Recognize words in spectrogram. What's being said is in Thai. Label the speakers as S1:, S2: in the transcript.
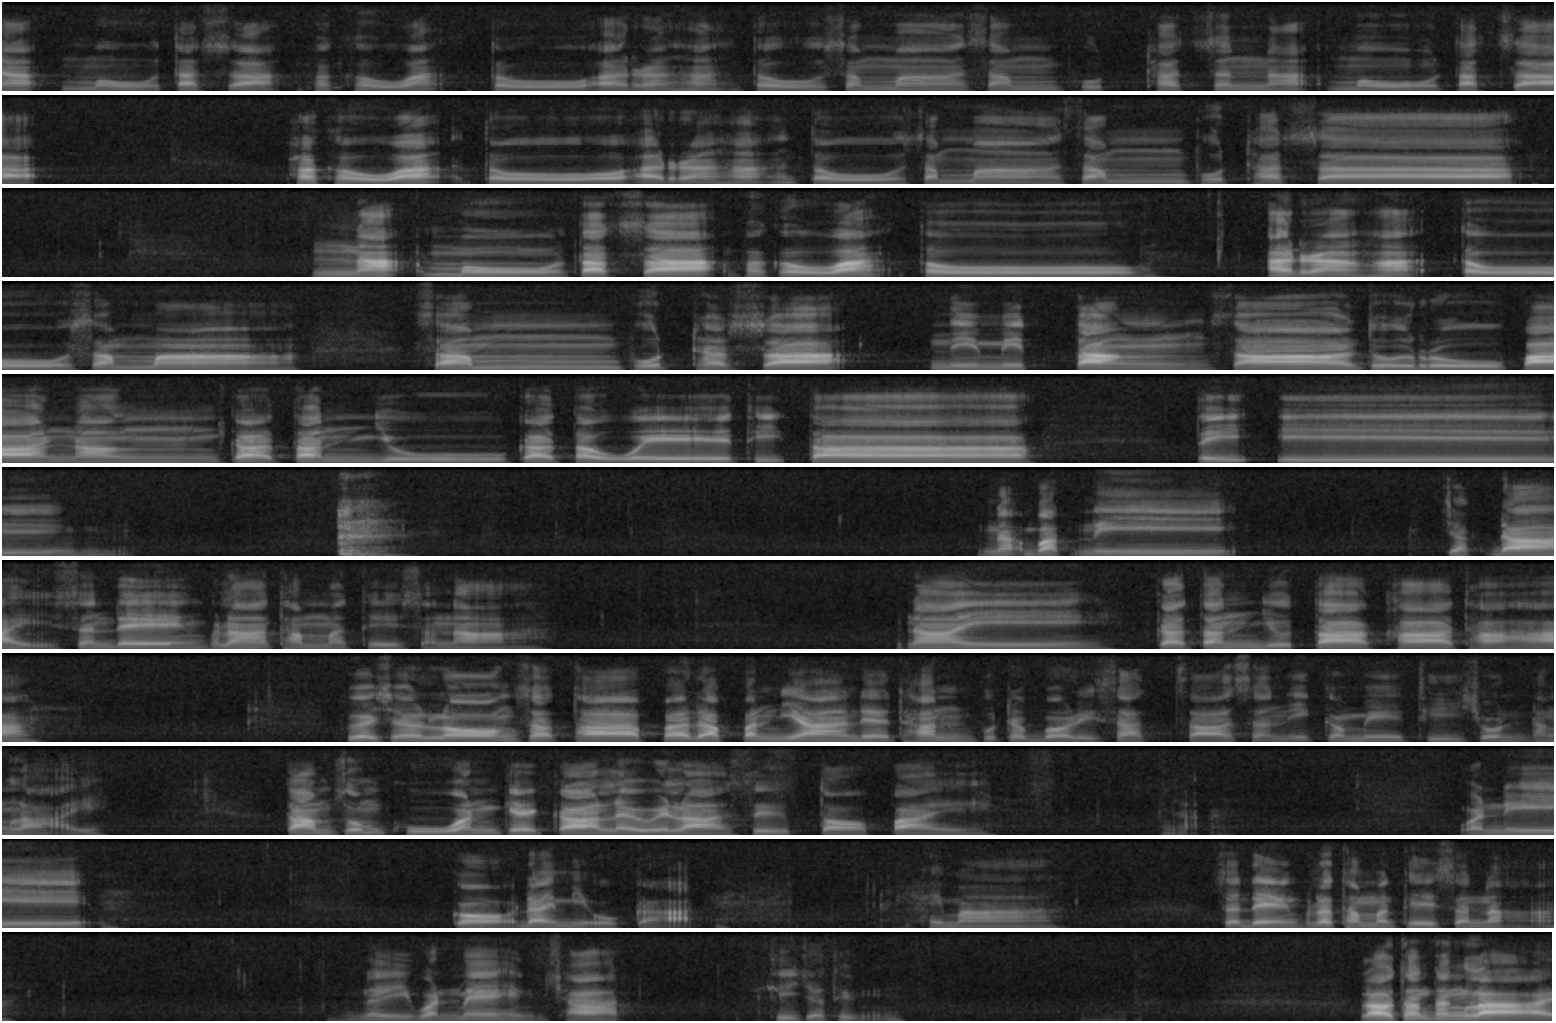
S1: นะโมตัสสะภะคะวะโตอะระหะโตสัมมาสัมพุทธัสสะนะโมตัสสะภะคะวะโตอะระหะโตสัมมาสัมพุทธัสสะนะโมตัสสะภะคะวะโตอะระหะโตสัมมาสัมพุทธัสสะนิมิต ตังสาธุรูปานังกตัญญูกตเวทิตา ติอิณบัดนี้จักได้แสดงพระธรรมเทศนา ในกตัญยุตาคาถา เพื่อฉลองศรัทธาประดับปัญญาแด่ท่านพุทธบริษัทสาสนิกเมธีชนทั้งหลาย ตามสมควรแก่การและเวลาสืบต่อไป วันนี้ก็ได้มีโอกาสให้มาแสดงพระธรรมเทศนา ในวันแม่แห่งชาติที่จะถึง เราท่านทั้งหลาย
